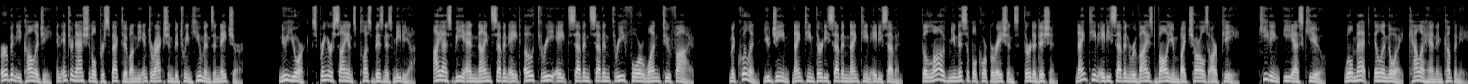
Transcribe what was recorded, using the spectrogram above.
Urban Ecology, An International Perspective on the Interaction Between Humans and Nature. New York, Springer Science Plus Business Media. ISBN 978-0387734125. McQuillan, Eugene 1937–1987. The Law of Municipal Corporations, 3rd edition. 1987 revised volume by Charles R. P. Keating, ESQ. Wilmette, Illinois, Callahan and Company.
